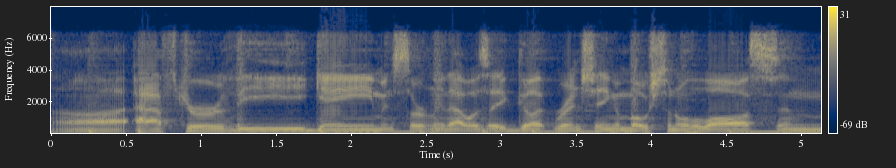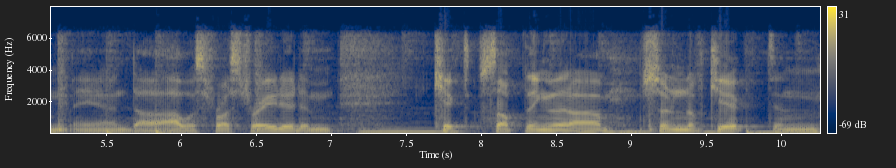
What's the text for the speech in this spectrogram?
uh, after the game, and certainly that was a gut wrenching, emotional loss, and and uh, I was frustrated and kicked something that I shouldn't have kicked, and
